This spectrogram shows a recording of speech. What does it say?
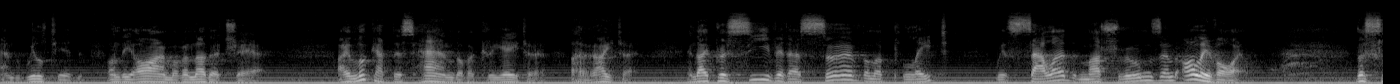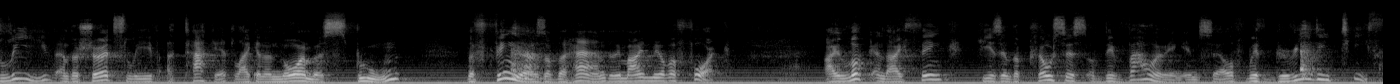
and wilted on the arm of another chair. I look at this hand of a creator, a writer, and I perceive it as served on a plate with salad, mushrooms, and olive oil. The sleeve and the shirt sleeve attack it like an enormous spoon. The fingers of the hand remind me of a fork. I look and I think he is in the process of devouring himself with greedy teeth.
